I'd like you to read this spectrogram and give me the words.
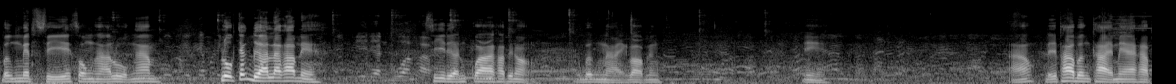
เบิ่งเม็ดสีทรงหาลูกงาม ลูกจักเดือนแล้วครับนี่ที่เดือนพ่วงครับสี่เดือนกว่าครับพี่น้องเบิ่งหน้าอีกรอบหนึงนี่เอาเดี๋ยวพาเบิ่งถ่ายแม่ครับ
